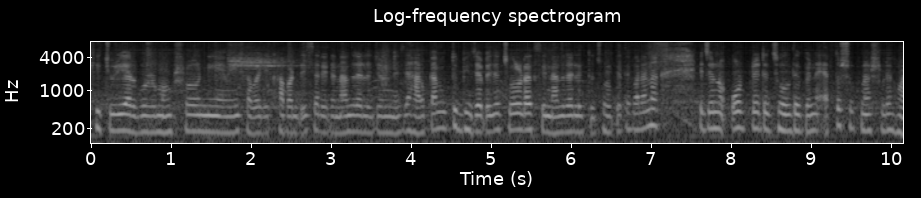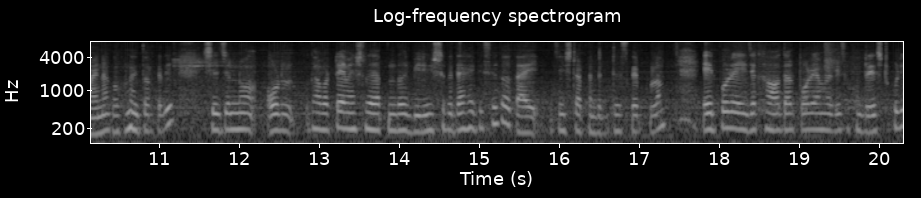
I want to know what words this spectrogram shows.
খিচুড়ি আর গরুর মাংস নিয়ে আমি সবাইকে খাবার দিয়েছি, আর এটা নাজরালের জন্য নিয়েছি হালকা আমি একটু ভেজা ভেজা ঝোল রাখছি নাজরালে তো ঝোল খেতে পারে না এই জন্য ওর প্লেটে ঝোল দেখবে না, এত শুকনো আসলে হয় না কখনোই তরকারি। সেই জন্য ওর খাবারটাই আমি আসলে আপনাদের ভিডিও হিসেবে দেখাই দিছি তো, তাই জিনিসটা আপনাদের ডিসক্রাইব করলাম। এরপরে এই যে খাওয়া দাওয়ার পরে আমরা কিছুক্ষণ রেস্ট করি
